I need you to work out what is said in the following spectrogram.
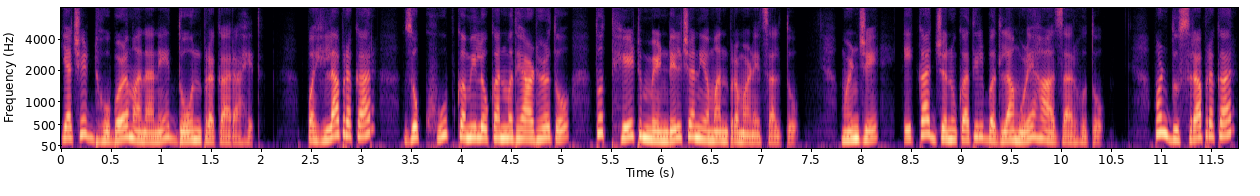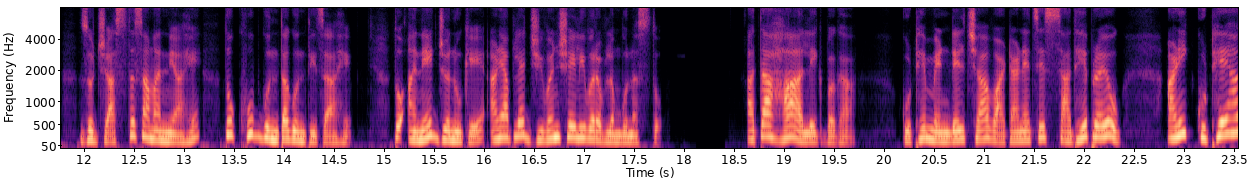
याचे ढोबळमानाने दोन प्रकार आहेत. पहिला प्रकार जो खूप कमी लोकांमध्ये आढळतो तो थेट मेंडेलच्या नियमांप्रमाणे चालतो. म्हणजे एकाच जनुकातील बदलामुळे हा आजार होतो. पण दुसरा प्रकार जो जास्त सामान्य आहे तो खूप गुंतागुंतीचा आहे. तो अनेक जनुके आणि आपल्या जीवनशैलीवर अवलंबून असतो. आता हा आलेख बघा. कुठे मेंडेलच्या वाटाण्याचे साधे प्रयोग आणि कुठे हा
